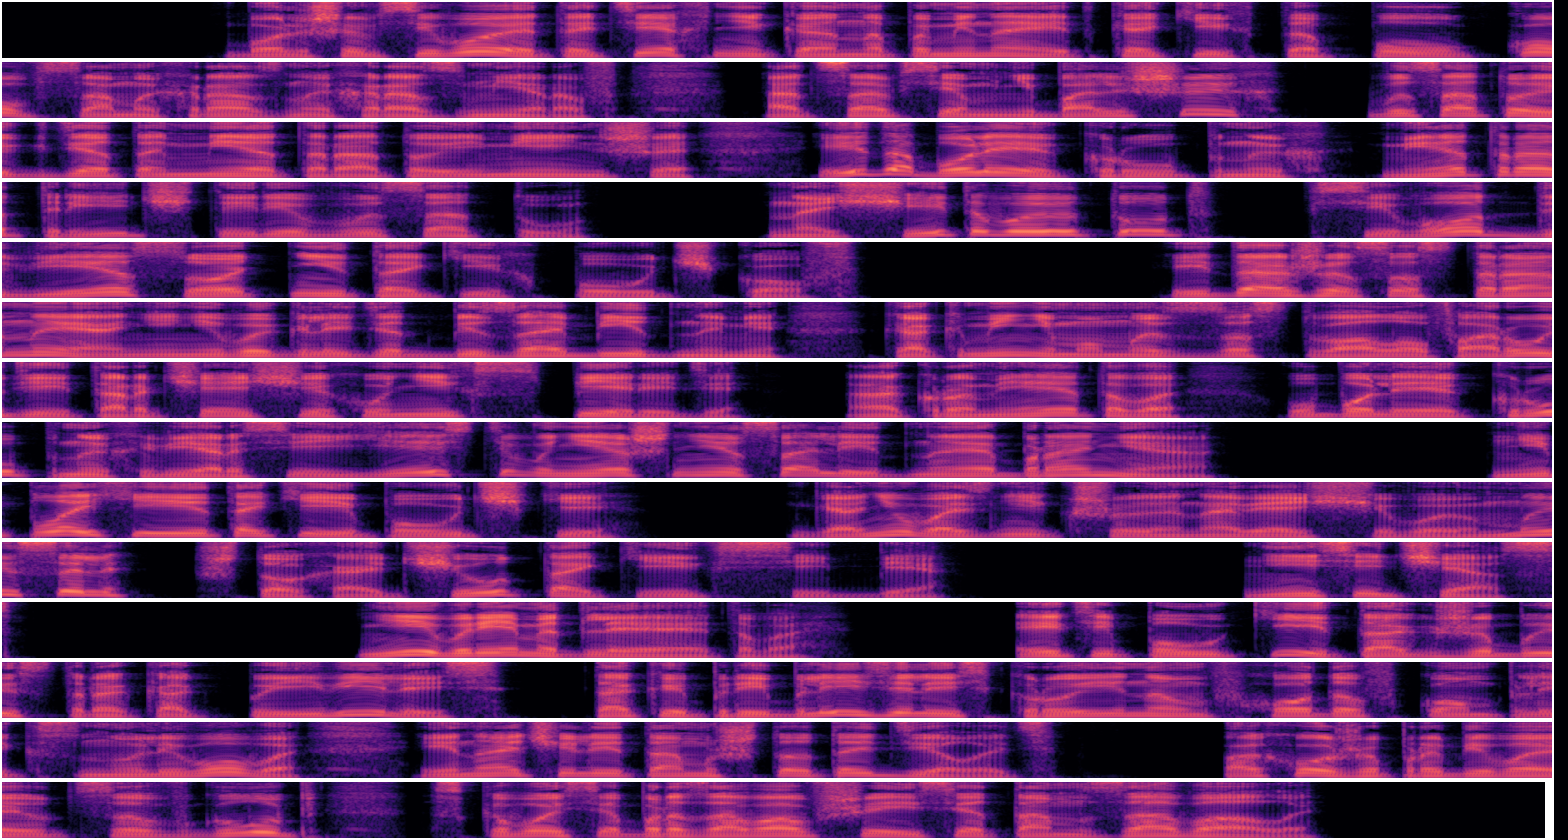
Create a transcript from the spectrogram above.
Больше всего эта техника напоминает каких-то пауков самых разных размеров, от совсем небольших высотой где-то метр, а то и меньше, и до более крупных, метра 3-4 в высоту. Насчитываю тут всего две сотни таких паучков. И даже со стороны они не выглядят безобидными, как минимум из-за стволов орудий, торчащих у них спереди. А кроме этого, у более крупных версий есть внешне солидная броня. Неплохие такие паучки, гоню возникшую навязчивую мысль, что хочу таких себе. Не сейчас. Не время для этого. Эти пауки так же быстро, как появились, так и приблизились к руинам входа в комплекс нулевого и начали там что-то делать. Похоже, пробиваются вглубь сквозь образовавшиеся там завалы.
